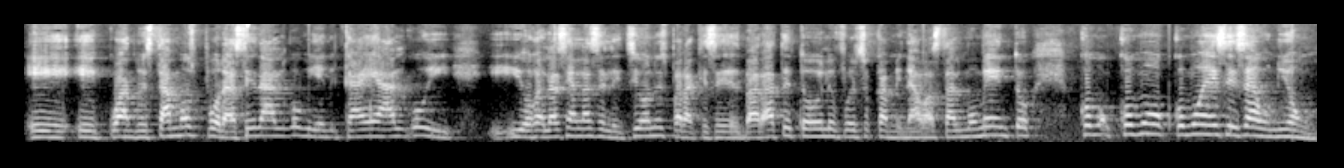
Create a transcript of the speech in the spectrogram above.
Eh, eh, cuando estamos por hacer algo, bien, cae algo y, ojalá sean las elecciones para que se desbarate todo el esfuerzo caminado hasta el momento. ¿Cómo, cómo, cómo es esa unión?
